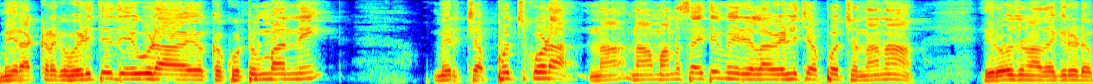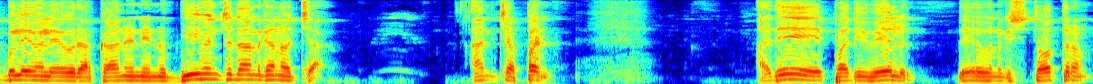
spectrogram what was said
మీరు అక్కడికి వెడితే దేవుడు ఆ యొక్క కుటుంబాన్ని మీరు చెప్పొచ్చు కూడా. నా నా మనసు అయితే మీరు ఇలా వెళ్ళి చెప్పొచ్చు. నానా ఈరోజు నా దగ్గర డబ్బులు ఏమీ లేవురా కానీ నిన్ను దీవించడానికని వచ్చా అని చెప్పండి. అదే పదివేలు దేవునికి స్తోత్రం.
